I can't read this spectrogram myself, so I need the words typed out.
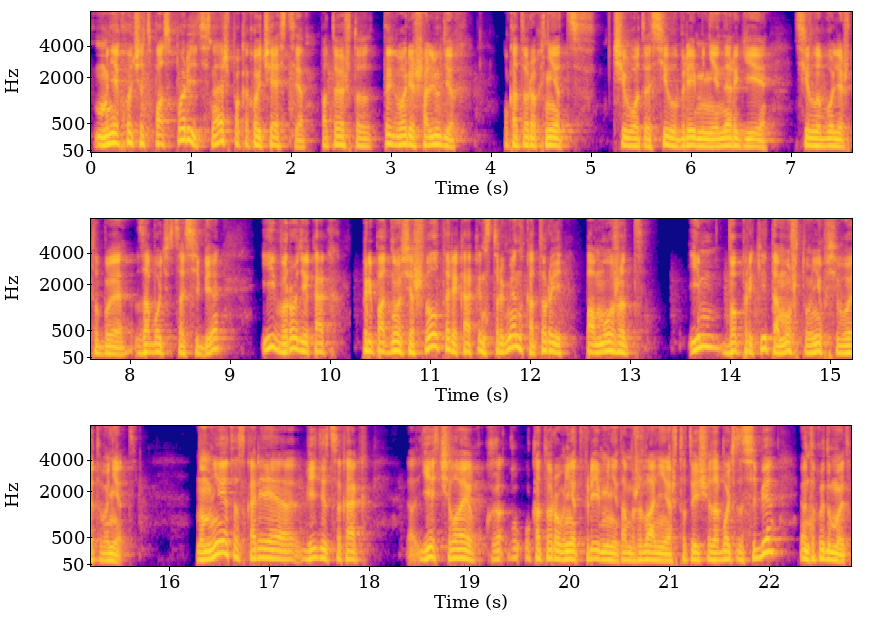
Мне хочется поспорить, знаешь, по какой части? По той, что ты говоришь о людях, у которых нет чего-то, сил, времени, энергии, силы воли, чтобы заботиться о себе, и вроде как преподносишь Велтере как инструмент, который поможет им, вопреки тому, что у них всего этого нет. Но мне это скорее видится как есть человек, у которого нет времени, там желания что-то еще заботиться о себе, и он такой думает,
